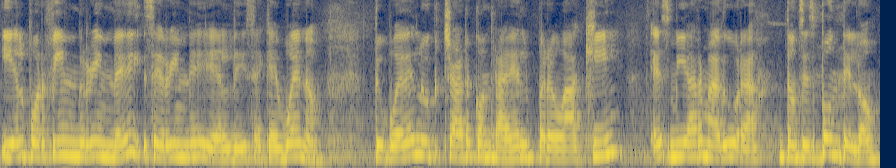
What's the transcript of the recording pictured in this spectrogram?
y él por fin rinde, se rinde y él dice que bueno, tú puedes luchar contra él, pero aquí es mi armadura, entonces póntelo.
